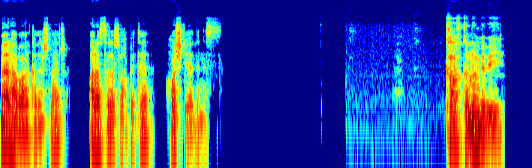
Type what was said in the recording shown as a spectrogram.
Merhaba arkadaşlar. Ara sıra sohbete hoş geldiniz. Kafka'nın bebeği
